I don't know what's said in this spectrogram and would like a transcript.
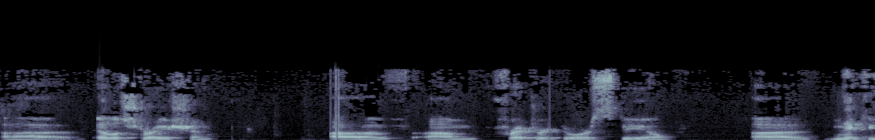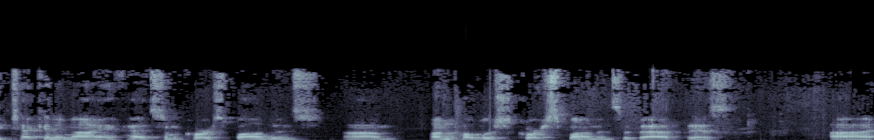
uh, illustration of um, Frederic Dorr Steele. Uh, Nick Utechin and I have had some correspondence, um, unpublished correspondence about this. Uh,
